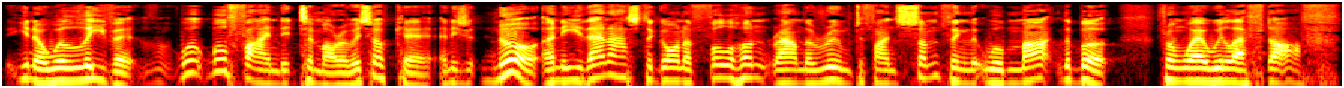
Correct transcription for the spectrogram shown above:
you know, we'll leave it. We'll, we'll find it tomorrow. It's okay. And he's, no. And he then has to go on a full hunt round the room to find something that will mark the book from where we left off.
